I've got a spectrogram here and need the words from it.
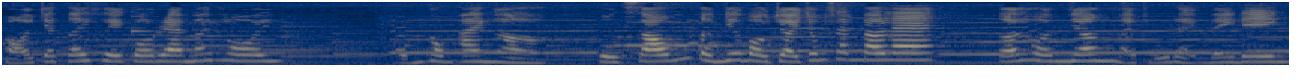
Hỏi cho tới khi cô ra mới thôi. Cũng không ai ngờ, cuộc sống từng như bầu trời trong xanh bao la, tới hôn nhân lại phủ đầy mây đen,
